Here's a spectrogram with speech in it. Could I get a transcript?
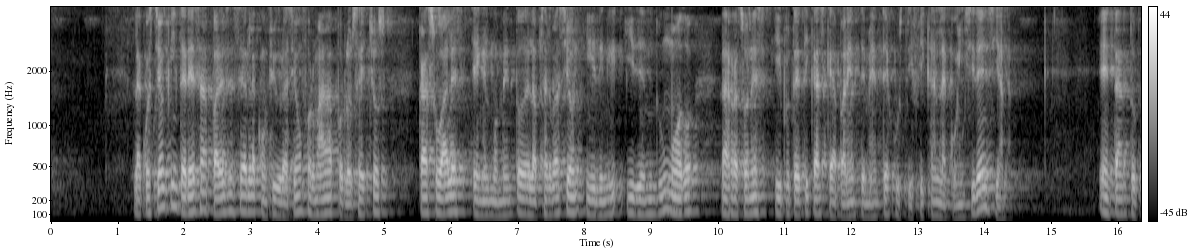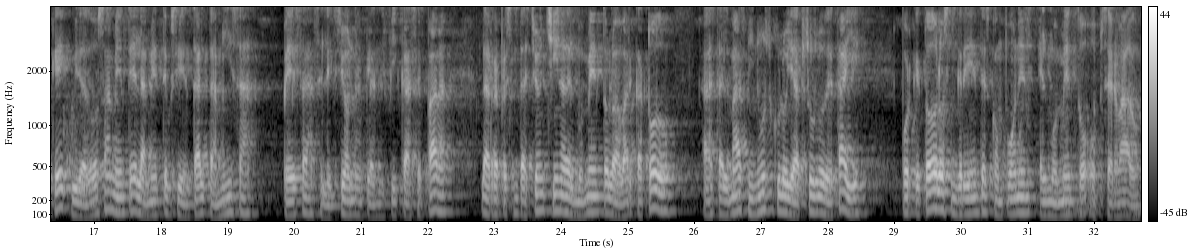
La cuestión que interesa parece ser la configuración formada por los hechos casuales en el momento de la observación y de, ningún modo las razones hipotéticas que aparentemente justifican la coincidencia en tanto que cuidadosamente la mente occidental tamiza, pesa, selecciona, clasifica, separa, la representación china del momento lo abarca todo, hasta el más minúsculo y absurdo detalle, porque todos los ingredientes componen el momento observado.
